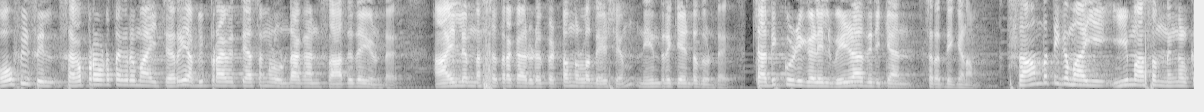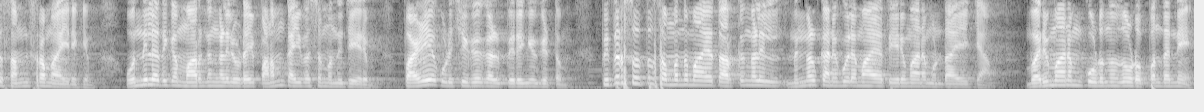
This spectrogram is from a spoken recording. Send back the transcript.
ഓഫീസിൽ സഹപ്രവർത്തകരുമായി ചെറിയ അഭിപ്രായ വ്യത്യാസങ്ങൾ ഉണ്ടാകാൻ സാധ്യതയുണ്ട്. ആയില്യം നക്ഷത്രക്കാരുടെ പെട്ടെന്നുള്ള ദേഷ്യം നിയന്ത്രിക്കേണ്ടതുണ്ട്. ചതിക്കുഴികളിൽ വീഴാതിരിക്കാൻ ശ്രദ്ധിക്കണം. സാമ്പത്തികമായി ഈ മാസം നിങ്ങൾക്ക് സമ്മിശ്രമായിരിക്കും. ഒന്നിലധികം മാർഗങ്ങളിലൂടെ പണം കൈവശം വന്നു ചേരും. പഴയ കുടിശ്ശികകൾ പിരിഞ്ഞുകിട്ടും പിതൃസ്വത്ത് സംബന്ധമായ തർക്കങ്ങളിൽ നിങ്ങൾക്ക് അനുകൂലമായ തീരുമാനമുണ്ടായേക്കാം വരുമാനം കൂടുന്നതോടൊപ്പം തന്നെ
